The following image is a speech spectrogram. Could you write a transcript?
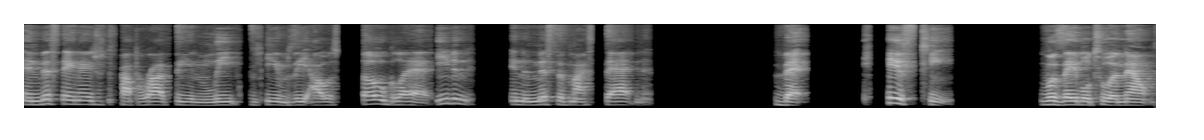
in this day and age with the paparazzi and leaks and TMZ, I was so glad, even in the midst of my sadness, that his team, was able to announce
